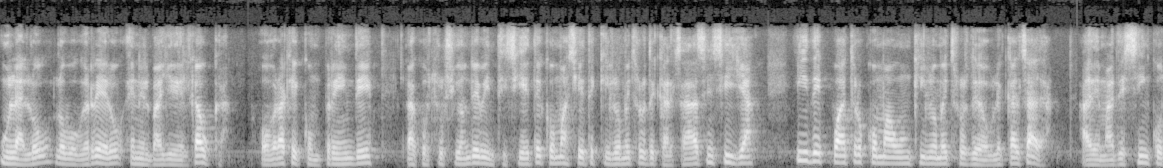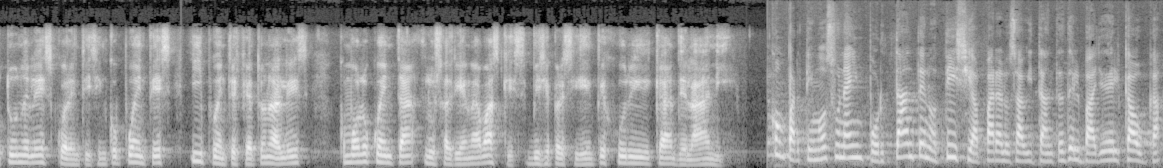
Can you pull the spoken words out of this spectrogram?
Ulaló-Lobo Guerrero en el Valle del Cauca, obra que comprende la construcción de 27,7 kilómetros de calzada sencilla y de 4,1 kilómetros de doble calzada, además de 5 túneles, 45 puentes y puentes peatonales, como lo cuenta Luz Adriana Vázquez, vicepresidente jurídica de la ANI compartimos una importante noticia para los habitantes del Valle del Cauca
